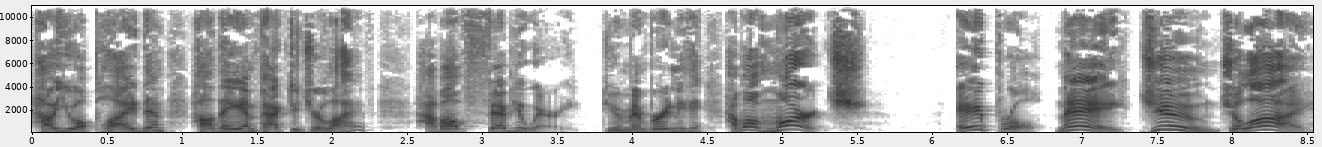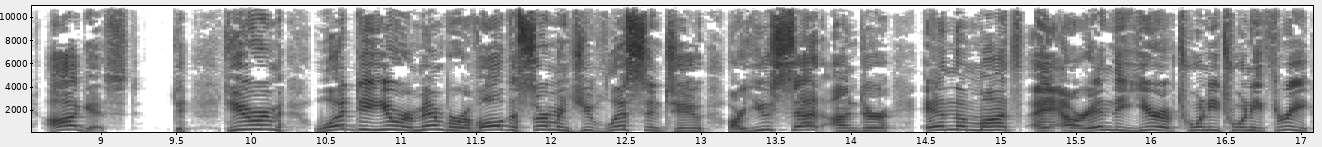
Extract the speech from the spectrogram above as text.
How you applied them? How they impacted your life? How about February? Do you remember anything? How about March? April, May, June, July, August? Do, do you rem- what do you remember of all the sermons you've listened to Are you set under in the month eh, or in the year of 2023?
